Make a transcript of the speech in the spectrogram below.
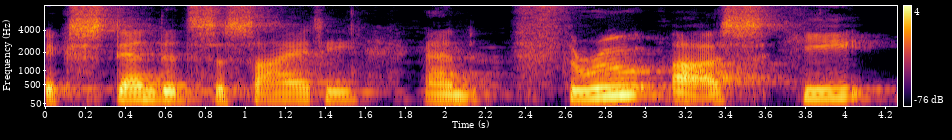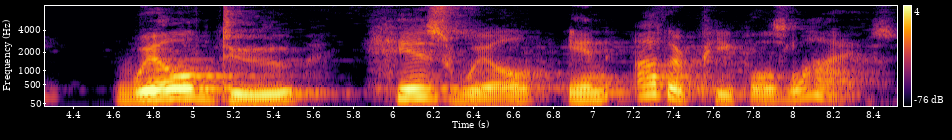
extended society. And through us, he will do his will in other people's lives.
